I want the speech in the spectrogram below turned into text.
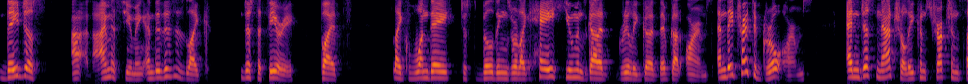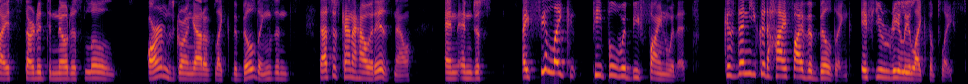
They just, I, I'm assuming, and th- this is like just a theory, but like one day, just buildings were like, "Hey, humans got it really good. They've got arms," and they tried to grow arms, and just naturally, construction sites started to notice little arms growing out of like the buildings, and that's just kind of how it is now. And and just, I feel like people would be fine with it. Because then you could high five a building if you really like the place,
